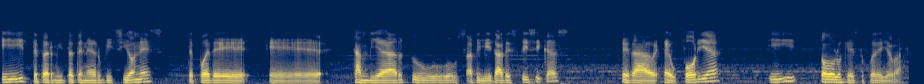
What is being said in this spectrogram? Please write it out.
y te permite tener visiones, te puede eh, cambiar tus habilidades físicas, te da euforia y todo lo que esto puede llevar.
